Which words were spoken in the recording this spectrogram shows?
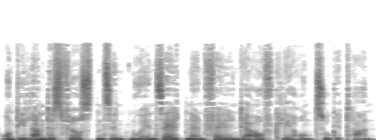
und die Landesfürsten sind nur in seltenen Fällen der Aufklärung zugetan.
